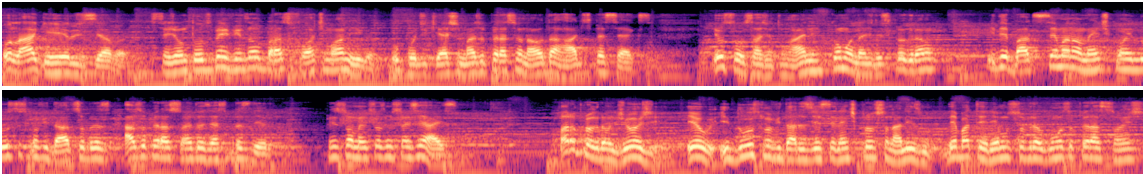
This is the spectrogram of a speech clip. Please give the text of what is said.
Olá, guerreiros de selva. Sejam todos bem-vindos ao Braço Forte Mão Amiga, o podcast mais operacional da Rádio SpaceX. Eu sou o Sargento Rainer, comandante desse programa, e debato semanalmente com ilustres convidados sobre as, as operações do Exército Brasileiro, principalmente suas missões reais. Para o programa de hoje, eu e duas convidadas de excelente profissionalismo debateremos sobre algumas operações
